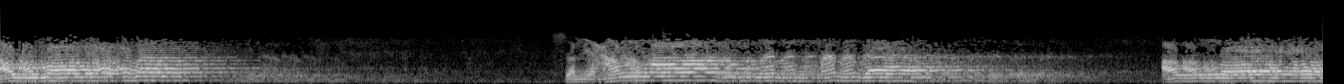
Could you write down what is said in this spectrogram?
الله أكبر. سمع الله من حمده. الله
